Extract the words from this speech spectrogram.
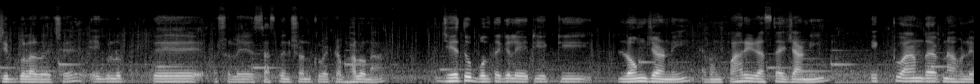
জিপগুলো রয়েছে, এগুলোতে আসলে সাসপেনশন খুব একটা ভালো না। যেহেতু বলতে গেলে এটি একটি লং জার্নি এবং পাহাড়ি রাস্তায় জার্নি একটু আরামদায়ক না হলে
